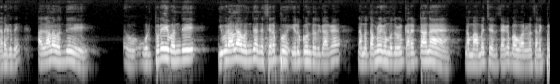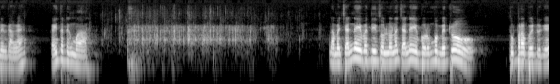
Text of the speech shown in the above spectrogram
நடக்குது. அதனால் வந்து ஒரு துறை வந்து இவரால் வந்து அந்த சிறப்பு இருக்குன்றதுக்காக நம்ம தமிழக முதல்வர் கரெக்டான நம்ம அமைச்சர் சேகர்பாபு அண்ணன் செலக்ட் பண்ணியிருக்காங்க. கைத்தட்டுங்கம்மா நம்ம சென்னையை பற்றி சொல்லணுன்னா சென்னை இப்போ ரொம்ப மெட்ரோ சூப்பராக போயிட்டுருக்கு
